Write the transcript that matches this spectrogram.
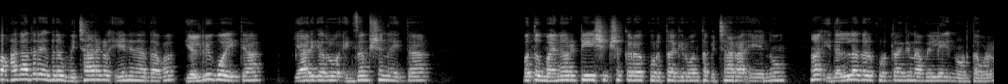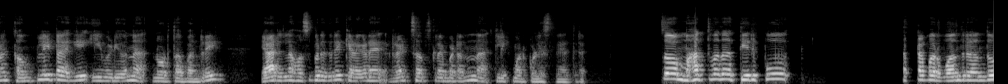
ಸೊ ಹಾಗಾದ್ರೆ ಇದರ ವಿಚಾರಗಳು ಏನೇನದಾವ? ಎಲ್ರಿಗೂ ಐತಾ ಯಾರಿಗಾದ್ರು ಎಕ್ಸಂಪ್ಷನ್ ಐತಾ? ಮತ್ತು ಮೈನಾರಿಟಿ ಶಿಕ್ಷಕರ ಕುರಿತಾಗಿರುವಂತ ವಿಚಾರ ಏನು? ಹಾ, ಇದೆಲ್ಲದರ ಕುರಿತಾಗಿ ನಾವಿಲ್ಲಿ ನೋಡ್ತಾ ಬರೋಣ. ಕಂಪ್ಲೀಟ್ ಆಗಿ ಈ ವಿಡಿಯೋನ ನೋಡ್ತಾ ಬನ್ರಿ. ಯಾರೆಲ್ಲ ಹೊಸಬರಿದ್ರೆ ಕೆಳಗಡೆ ರೆಡ್ ಸಬ್ಸ್ಕ್ರೈಬ್ ಬಟನ್ ಕ್ಲಿಕ್ ಮಾಡ್ಕೊಳ್ಳಿ ಸ್ನೇಹಿತರೆ. ಸೊ ಮಹತ್ವದ ತೀರ್ಪು ಸೆಪ್ಟೆಂಬರ್ ಒಂದರಂದು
